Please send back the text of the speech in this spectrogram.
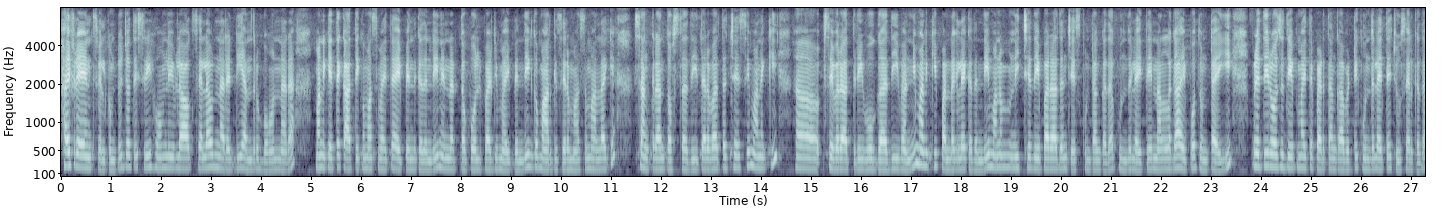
Hi friends welcome to Jyothisri homely vlogs ఎలా ఉన్నారండి అందరూ బాగున్నారా? మనకైతే కార్తీక మాసం అయితే అయిపోయింది కదండి. నిన్నటితో పోలిపాడ్యం అయిపోయింది. ఇంకా మార్గశిర మాసం అలాగే సంక్రాంతి వస్తుంది. తర్వాత వచ్చేసి మనకి శివరాత్రి ఉగాది ఇవన్నీ మనకి పండగలే కదండి. మనం నిత్య దీపారాధన చేసుకుంటాం కదా. కుందులు అయితే నల్లగా అయిపోతుంటాయి. ప్రతిరోజు దీపం అయితే పెడతాం కాబట్టి కుందులు అయితే చూశారు కదా.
